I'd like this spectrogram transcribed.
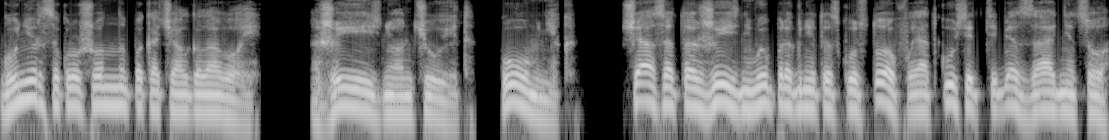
Гунир сокрушенно покачал головой. «Жизнь он чует. Умник. Сейчас эта жизнь выпрыгнет из кустов и откусит тебе задницу.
